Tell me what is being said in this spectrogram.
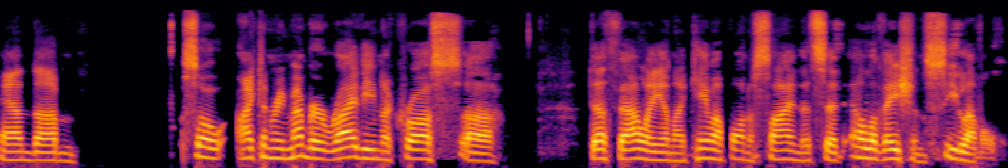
And um, so I can remember riding across uh, Death Valley and I came up on a sign that said elevation sea level.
